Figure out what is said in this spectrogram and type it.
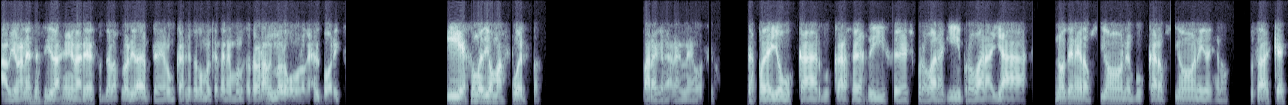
Había una necesidad en el área del sur de la Florida de tener un carrito como el que tenemos nosotros ahora mismo, como lo que es el Boris. Y eso me dio más fuerza para crear el negocio. Después de yo buscar, buscar hacer research, probar aquí, probar allá, no tener opciones, buscar opciones, yo dije, no, ¿tú sabes qué?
